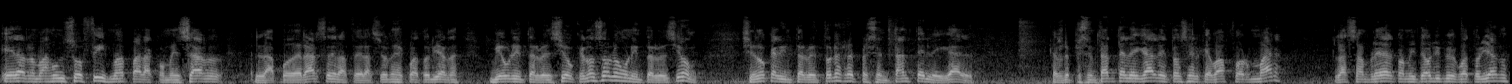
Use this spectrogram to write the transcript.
era nomás un sofisma para comenzar a apoderarse de las federaciones ecuatorianas vía una intervención, que no solo es una intervención, sino que el interventor es representante legal. El representante legal entonces es el que va a formar la Asamblea del Comité Olímpico Ecuatoriano,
